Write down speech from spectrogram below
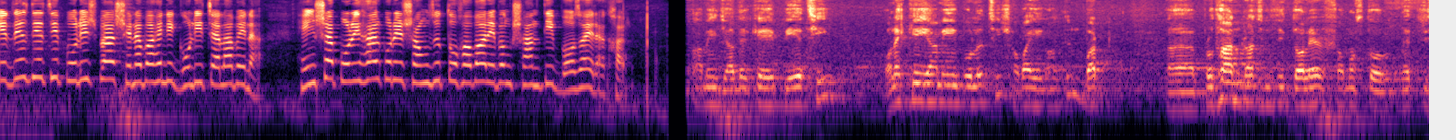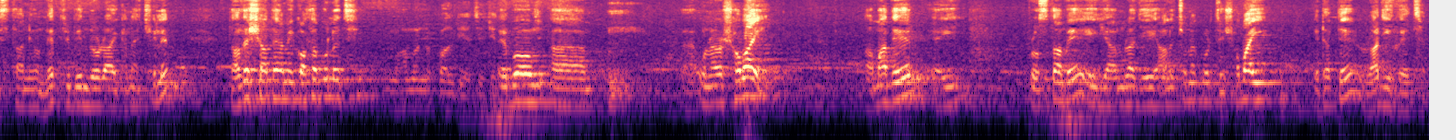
নির্দেশ দিয়েছি পুলিশ বা সেনাবাহিনী গুলি চালাবে না। হিংসা পরিহার করে সংযুক্ত হওয়ার এবং শান্তি বজায় রাখার। আমি যাদেরকে পেয়েছি অনেককেই আমি বলেছি সবাই বাট প্রধান রাজনৈতিক দলের সমস্ত নেতৃস্থানীয় নেতৃবৃন্দরা এখানে ছিলেন। তাদের সাথে আমি কথা বলেছি। মহামান্য কল দিয়েছে যেটা এবং ওনারা সবাই আমাদের এই প্রস্তাবে এই যে আমরা যে আলোচনা করছি সবাই এটাতে রাজি হয়েছেন।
